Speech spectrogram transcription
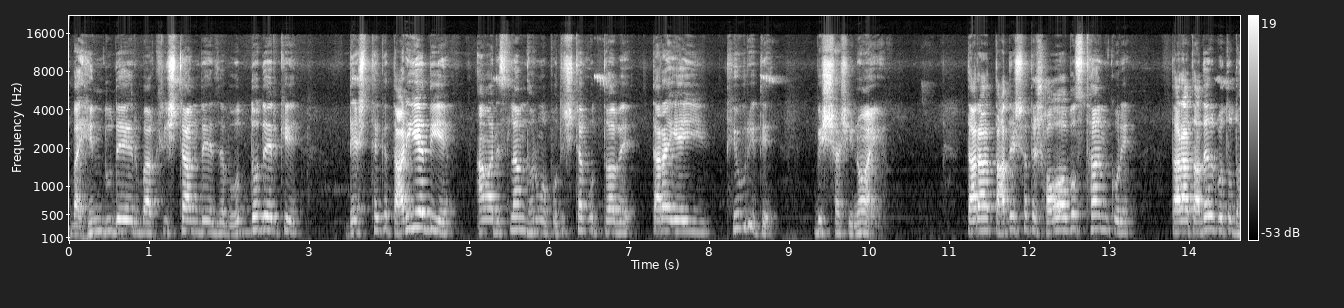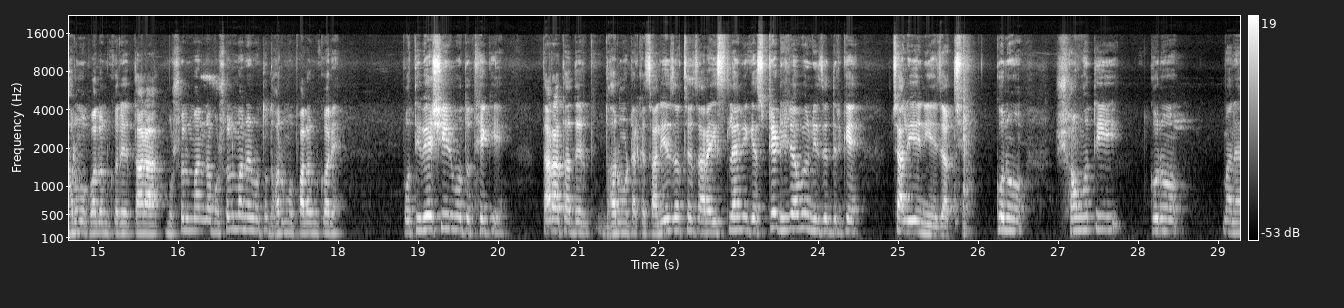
বা হিন্দুদের বা খ্রিস্টানদের যে বৌদ্ধদেরকে দেশ থেকে তাড়িয়ে দিয়ে আমার ইসলাম ধর্ম প্রতিষ্ঠা করতে হবে, তারা এই থিওরিতে বিশ্বাসী নয়। তারা তাদের সাথে সহ অবস্থান করে, তারা তাদের মতো ধর্ম পালন করে, তারা মুসলমানরা মুসলমানের মতো ধর্ম পালন করে প্রতিবেশীর মতো থেকে তারা তাদের ধর্মটাকে চালিয়ে যাচ্ছে তারা ইসলামিক স্টেট হিসাবেও নিজেদেরকে চালিয়ে নিয়ে যাচ্ছে। কোনো সংহতি, কোনো মানে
